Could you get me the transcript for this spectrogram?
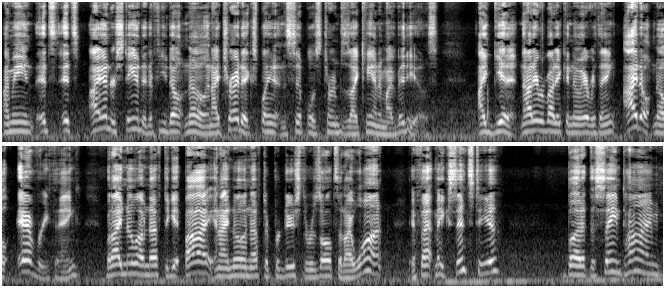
I mean, it's it's I understand it if you don't know, and I try to explain it in the simplest terms as I can in my videos. I get it. Not everybody can know everything. I don't know everything, but I know enough to get by, and I know enough to produce the results that I want, if that makes sense to you. But at the same time,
